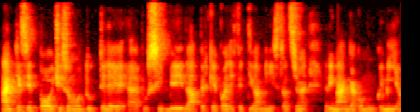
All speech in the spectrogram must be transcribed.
anche se poi ci sono tutte le eh, possibilità perché poi l'effettiva amministrazione rimanga comunque mia,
